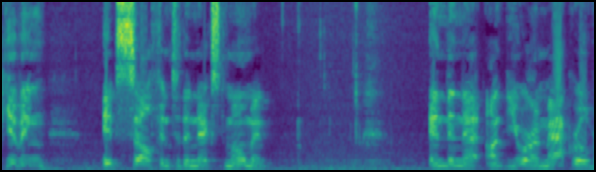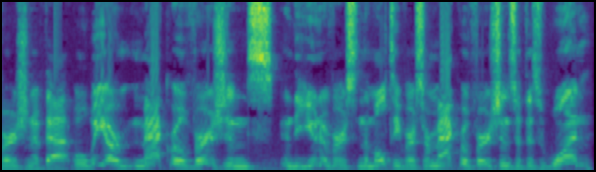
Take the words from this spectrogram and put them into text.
giving itself into the next moment and then that on, you are a macro version of that. Well, we are macro versions in the universe, in the multiverse, are macro versions of this one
